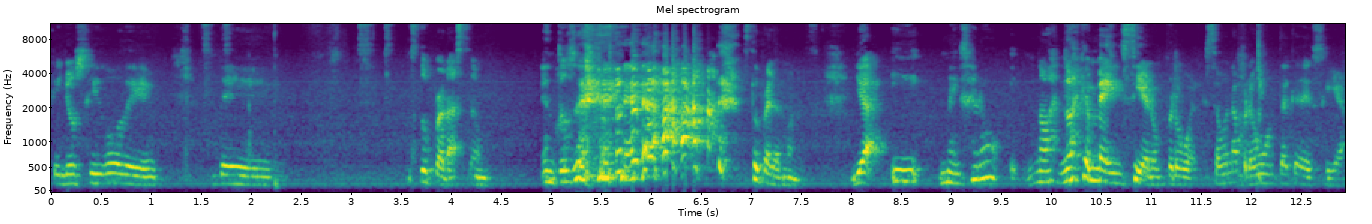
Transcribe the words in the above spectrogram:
que yo sigo de de superación. Entonces, superamonas. Ya, y me hicieron, no, no es que me hicieron, pero bueno, esa una pregunta que decía,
